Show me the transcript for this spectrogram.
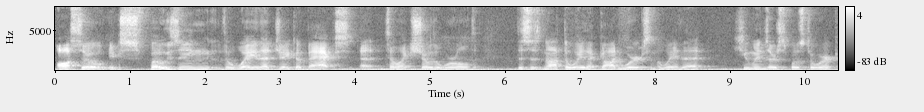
also exposing the way that Jacob acts uh, to like show the world this is not the way that God works and the way that humans are supposed to work?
